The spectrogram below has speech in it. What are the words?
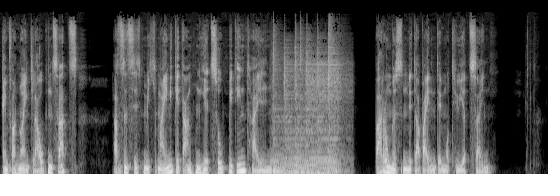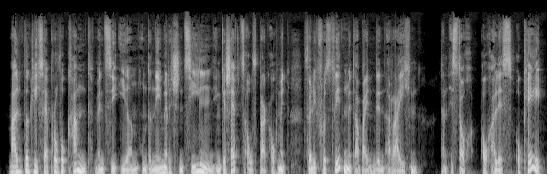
einfach nur ein Glaubenssatz? Lassen Sie mich meine Gedanken hierzu mit Ihnen teilen. Warum müssen Mitarbeitende motiviert sein? Mal wirklich sehr provokant, wenn Sie Ihren unternehmerischen Zielen im Geschäftsauftrag auch mit völlig frustrierten Mitarbeitenden erreichen, dann ist doch auch alles okay.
